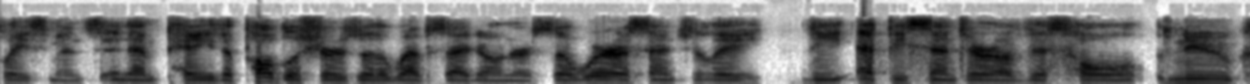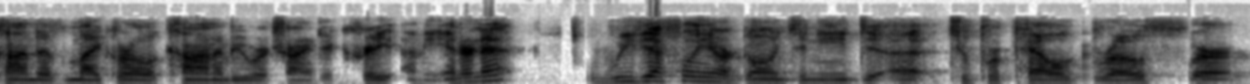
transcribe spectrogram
placements and then pay the publishers or the website owners. So we're essentially the epicenter of this whole new kind of micro economy we're trying to create on the internet we definitely are going to need to, uh, to propel growth where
